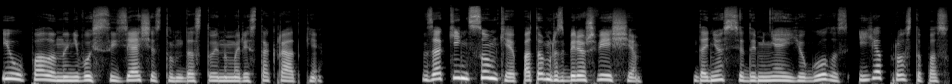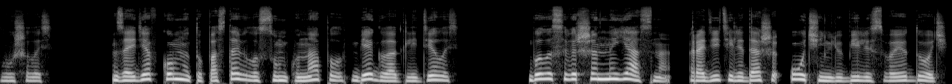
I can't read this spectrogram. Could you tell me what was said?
и упала на него с изяществом, достойным аристократки. «Закинь сумки, потом разберешь вещи», Донесся до меня ее голос, и я просто послушалась. Зайдя в комнату, поставила сумку на пол, бегло огляделась. Было совершенно ясно, родители Даши очень любили свою дочь.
